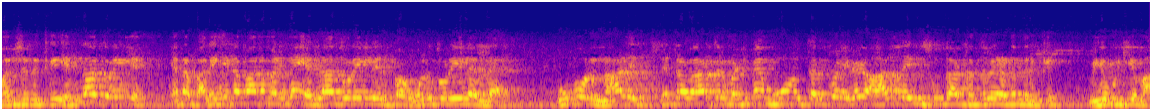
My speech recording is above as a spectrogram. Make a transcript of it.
மனுஷனுக்கு எல்லா துறையிலும். ஏன்னா பலகீனமான மனிதன் எல்லா துறையிலும் இருப்பான். ஒரு துறையில இல்ல. ஒவ்வொரு நாள் சென்ற வாரத்தில் மட்டுமே மூணு தற்கொலைகள் ஆன்லைன் சூதாட்டத்தில் நடந்திருக்கு. மிக முக்கியமா.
